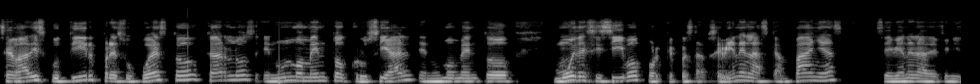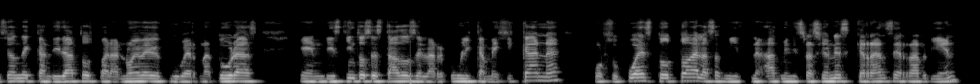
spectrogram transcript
se va a discutir presupuesto, Carlos, en un momento crucial, en un momento muy decisivo, porque pues se vienen las campañas, se viene la definición de candidatos para nueve gubernaturas en distintos estados de la República Mexicana. Por supuesto, todas las administraciones querrán cerrar bien,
